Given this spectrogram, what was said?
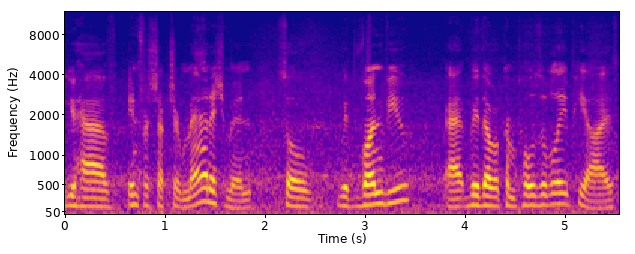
You have infrastructure management. So with OneView, uh, with our composable APIs,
